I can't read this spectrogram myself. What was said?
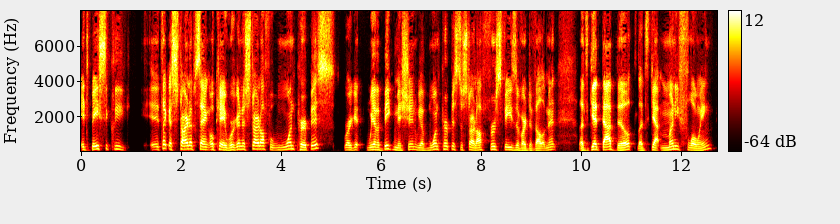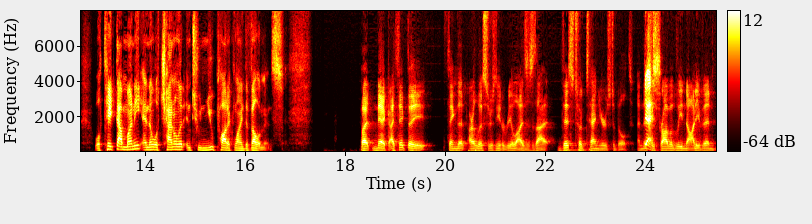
it's basically it's like a startup saying okay we're going to start off with one purpose we're get we have a big mission we have one purpose to start off first phase of our development let's get that built let's get money flowing we'll take that money and then we'll channel it into new product line developments But Nick, I think the thing that our listeners need to realize is that this took 10 years to build. And this Yes. is probably not even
